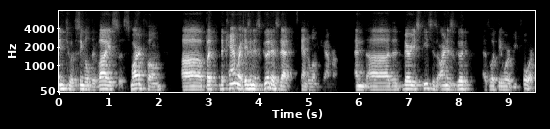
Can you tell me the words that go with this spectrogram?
into a single device, a smartphone. Uh, but the camera isn't as good as that standalone camera. And uh, the various pieces aren't as good as what they were before.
